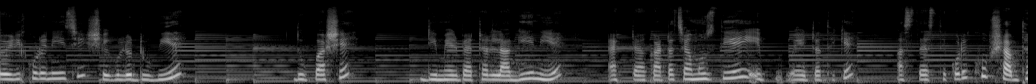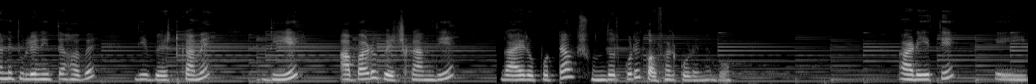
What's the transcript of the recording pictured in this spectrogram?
তৈরি করে নিয়েছি, সেগুলো ডুবিয়ে দুপাশে ডিমের ব্যাটার লাগিয়ে নিয়ে একটা কাটা চামচ দিয়েই এটা থেকে আস্তে আস্তে করে খুব সাবধানে তুলে নিতে হবে। দিয়ে ব্রেড কামে দিয়ে আবারও ব্রেড কাম দিয়ে গায়ের ওপরটা সুন্দর করে কভার করে নেব। আর এতে এই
